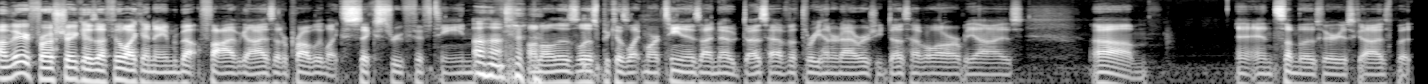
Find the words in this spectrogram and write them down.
I'm very frustrated because I feel like I named about five guys that are probably like six through 15 Uh-huh. on all those lists because like Martinez, I know does have a 300 average. He does have a lot of RBIs, um, and, and some of those various guys. But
